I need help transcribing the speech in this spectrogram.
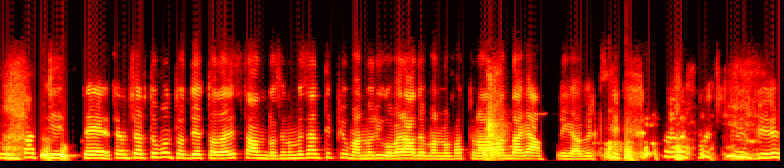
Infatti, questo... se, se, a un certo punto ho detto ad Alessandro, se non mi senti più, mi hanno ricoverato e mi hanno fatto una lavanda gastrica perché non è possibile.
